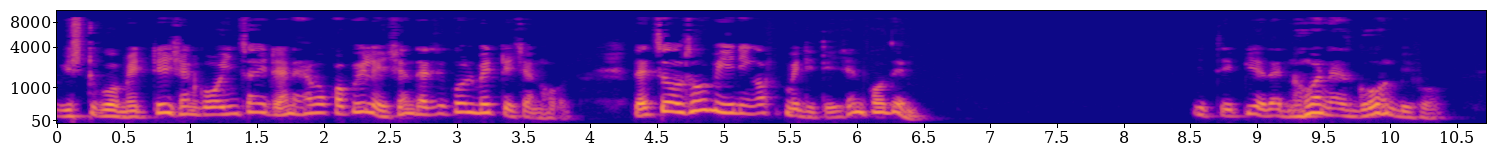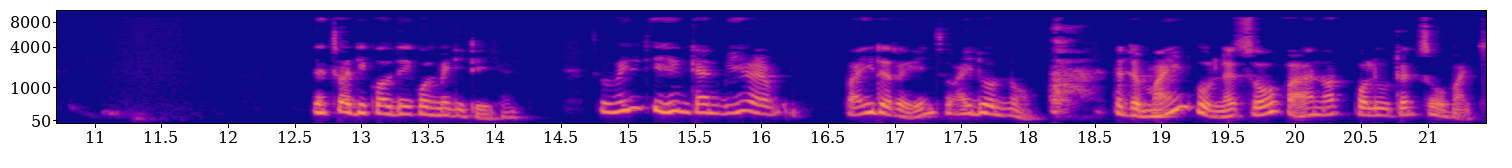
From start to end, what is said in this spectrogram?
wish to go meditation, go inside and have a copulation, that is called meditation hall. That's also meaning of meditation for them. It appears that no one has gone before. That's what they call, they call meditation. So meditation can be a wider range, so I don't know. But the mindfulness so far not polluted so much.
